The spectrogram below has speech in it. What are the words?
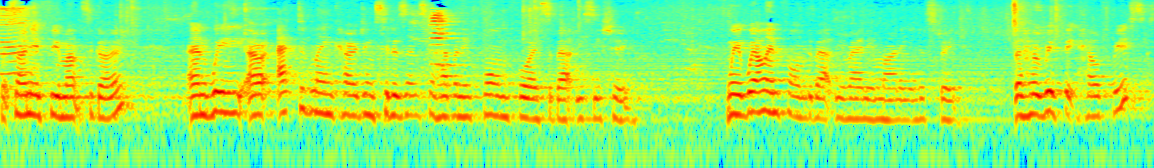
so it's only a few months ago and we are actively encouraging citizens to have an informed voice about this issue. We're well informed about the uranium mining industry, the horrific health risks,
